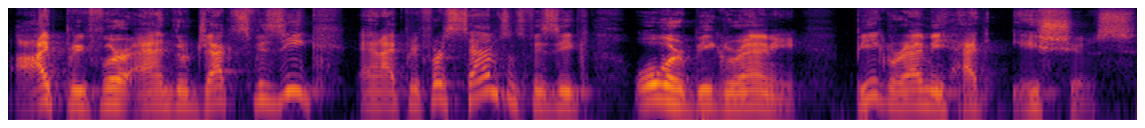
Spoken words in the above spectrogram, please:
I prefer Andrew Jack's physique, and I prefer Samson's physique over Big Ramy. Big Ramy had issues.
